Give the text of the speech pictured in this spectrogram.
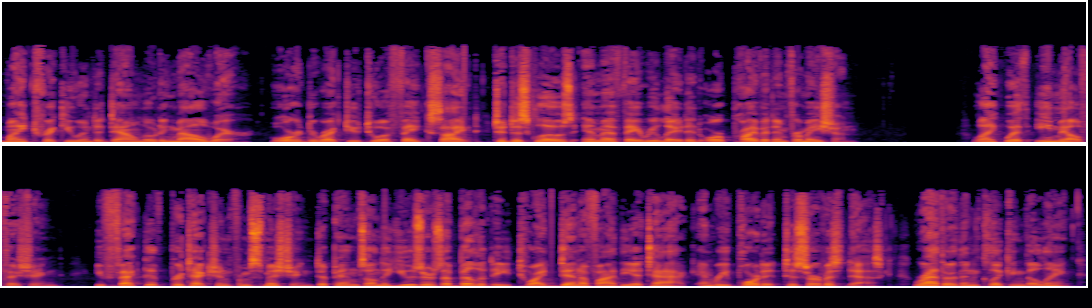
might trick you into downloading malware or direct you to a fake site to disclose MFA related or private information. Like with email phishing, effective protection from smishing depends on the user's ability to identify the attack and report it to Service Desk rather than clicking the link.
